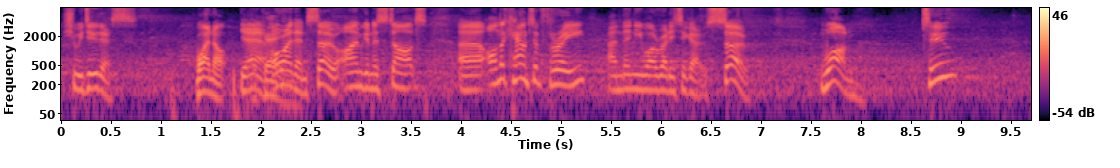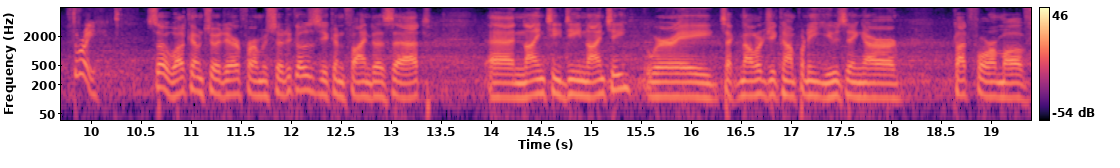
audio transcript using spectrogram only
should we do this? Why not? Yeah. Okay. All right then. So I'm going to start uh, on the count of three, and then you are ready to go. So, one, two, three. So, welcome to Adare Pharmaceuticals. You can find us at uh, 90D90. We're a technology company using our platform of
